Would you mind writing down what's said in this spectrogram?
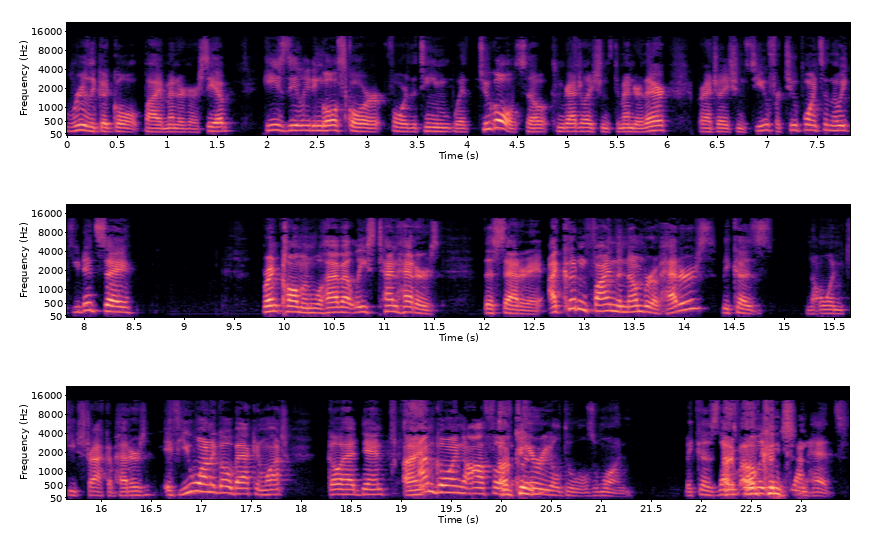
Really good goal by Mender Garcia. He's the leading goal scorer for the team with two goals. So congratulations to Mender there. Congratulations to you for two points in the week. You did say Brent Kallman will have at least 10 headers this Saturday. I couldn't find the number of headers because no one keeps track of headers. If you want to go back and watch, go ahead, Dan. I, am going off of con- aerial duels one because that's I'm, only con- on heads.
